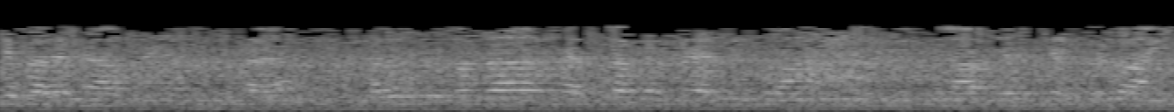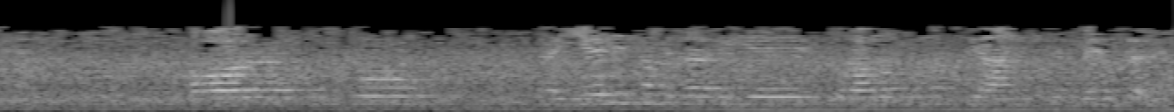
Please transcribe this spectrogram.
جی، بارے میں آپ نے بتایا اگر کوئی بندہ فیصلہ کرتا ہے ایسے خلاف جیسے فیصلے کا آئین ہے اور اس کو یہ نہیں سمجھتا کہ یہ قرآن و سنت کے آئین سے بہتر ہے۔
